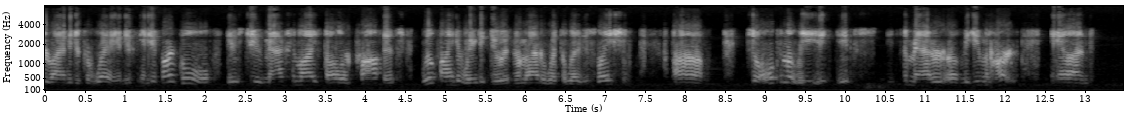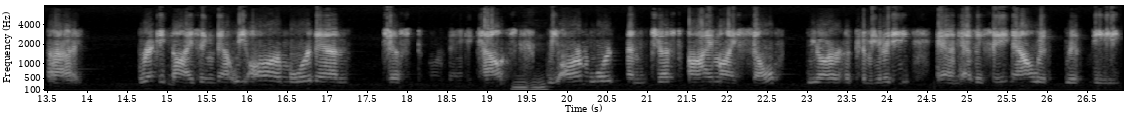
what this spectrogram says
survive a different way. And if, if our goal is to maximize dollar profits, we'll find a way to do it no matter what the legislation. Um, so ultimately, it, it's it's a matter of the human heart and uh, recognizing that we are more than just our bank accounts. Mhm. We are more than just I myself. We are a community, and as I say now, with with the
